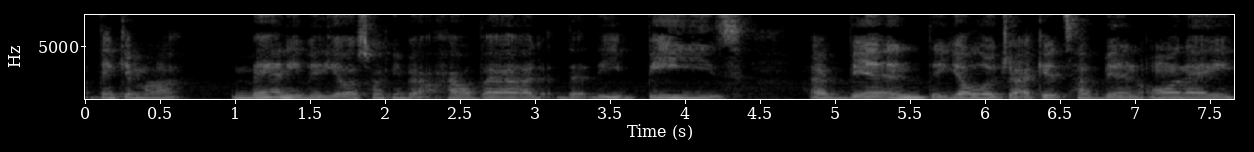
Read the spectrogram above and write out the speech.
I think in my mani video, I was talking about how bad that the bees have been, the yellow jackets have been on a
